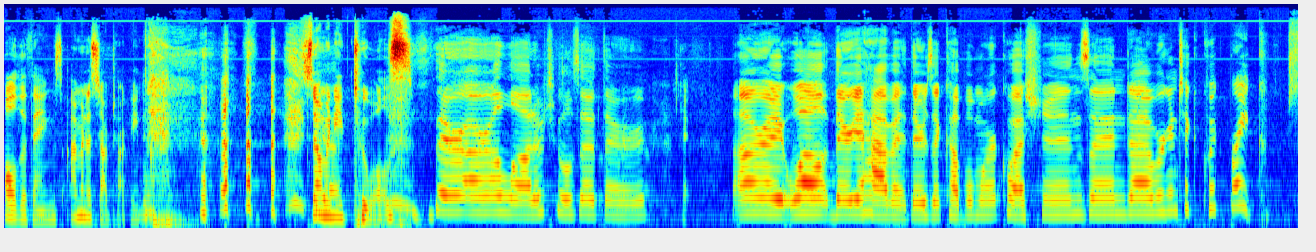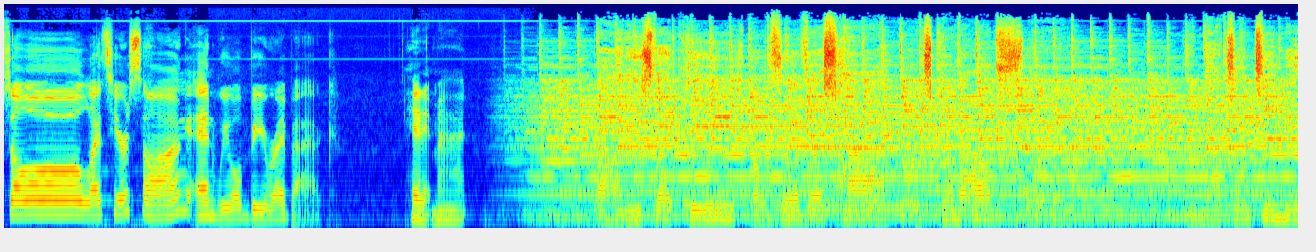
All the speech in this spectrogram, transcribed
All the things. I'm going to stop talking so yeah. many tools. There are a lot of tools out there. Okay. All right. Well, there you have it. There's a couple more questions, and uh, we're going to take a quick break. So let's hear a song, and we will be right back. Hit it, Matt. Bodies like these, both of us high, words come out slow. You're nothing to me,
